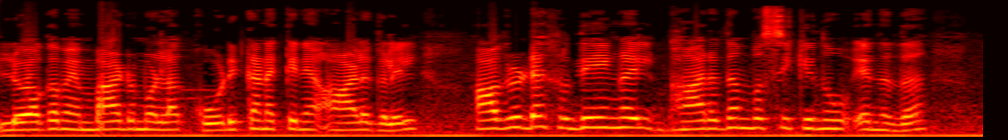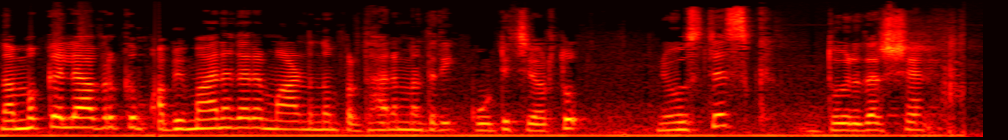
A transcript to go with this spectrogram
ലോകമെമ്പാടുമുള്ള കോടിക്കണക്കിന് ആളുകളിൽ അവരുടെ ഹൃദയങ്ങളിൽ ഭാരതം വസിക്കുന്നു എന്നത് നമുക്കെല്ലാവർക്കും അഭിമാനകരമാണെന്നും പ്രധാനമന്ത്രി കൂട്ടിച്ചേർത്തു. News desk Doordarshan.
